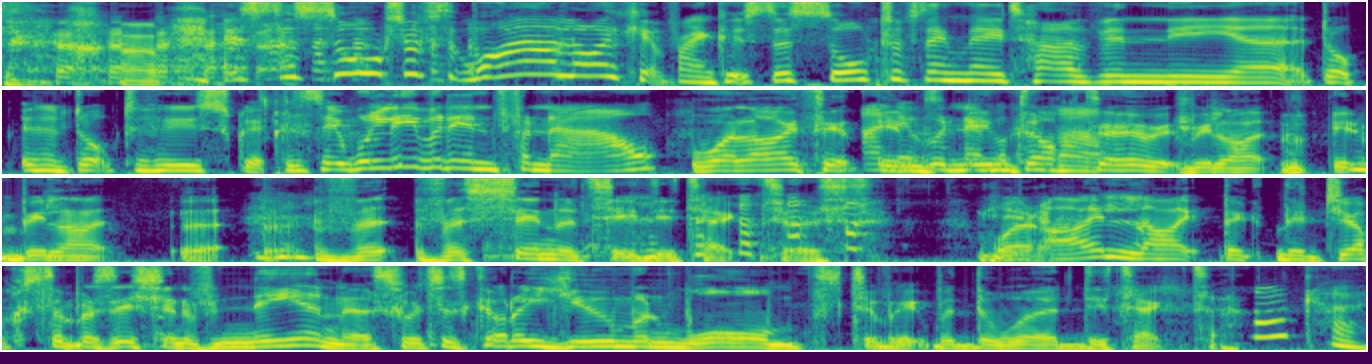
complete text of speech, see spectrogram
It's the sort of why I like it, Frank. It's the sort of thing they'd have in the uh, doc, in a Doctor Who script and say, "We'll leave it in for now." Well, I think in, in Doctor out. Who it'd be like it'd be like uh, vi- vicinity detectors. Where I like the, the juxtaposition of nearness, which has got a human warmth to it with the word detector. Okay.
